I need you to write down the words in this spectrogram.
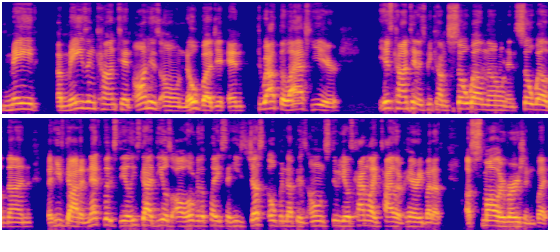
made amazing content on his own, no budget. And throughout the last year, his content has become so well known and so well done that he's got a Netflix deal. He's got deals all over the place, and he's just opened up his own studios, kind of like Tyler Perry, but a, a smaller version. But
